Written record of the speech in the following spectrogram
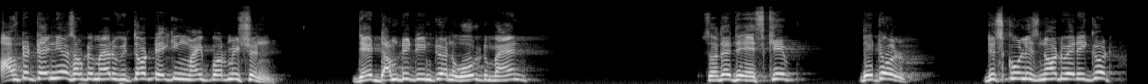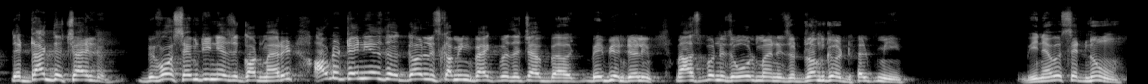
after 10 years after marriage, without taking my permission, they dumped it into an old man so that they escaped. They told, this school is not very good. They dragged the child. Before 17 years, they got married. After 10 years, the girl is coming back with the child, uh, baby and telling, my husband is an old man, he's a drunkard, help me. We never said no.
